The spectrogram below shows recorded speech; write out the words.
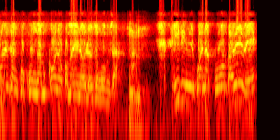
kwanza nikukuunga mkono kwa maneno uliozungumza. naam Pili, nilikuwa na kuomba wewe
